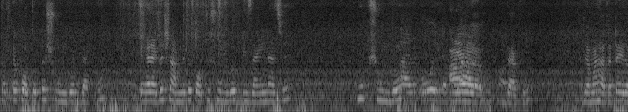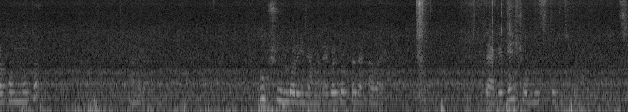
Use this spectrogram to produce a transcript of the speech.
টপটা কতটা সুন্দর দেখো। এখানে একটা সামনে তো কত সুন্দর ডিজাইন আছে। খুব সুন্দর। আর। দেখো যে আমার হাতাটা এরকম মতো আর এরকম। খুব সুন্দর এই জামাটা। এবার তোরটা দেখাবার তো এক একে সমস্ত কিছু দেখাচ্ছি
